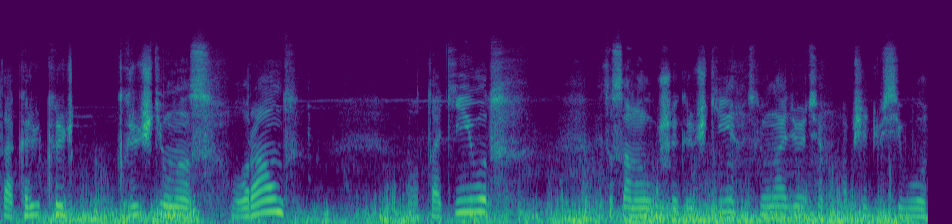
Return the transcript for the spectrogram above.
так крю крюч крючки у нас all round вот такие вот. Это самые лучшие крючки если вы найдете вообще для всего.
